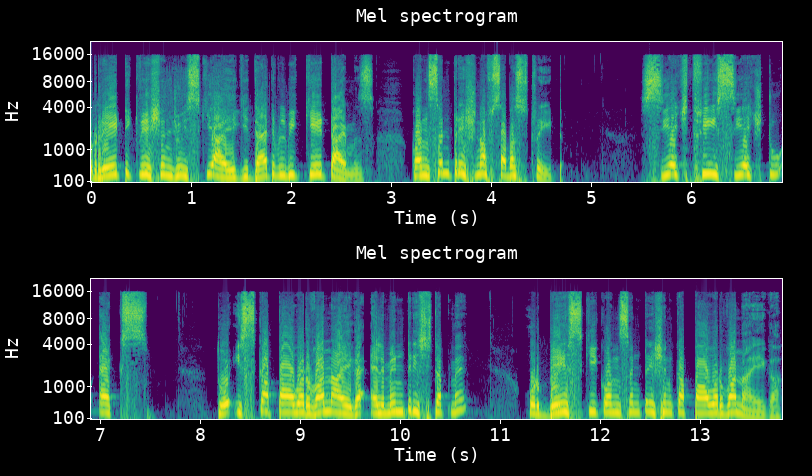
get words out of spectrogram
रेट इक्वेशन जो इसकी आएगी that will be K times concentration of substrate C H three C H two X तो इसका पावर वन आएगा एलिमेंट्री स्टेप में और बेस की कंसंट्रेशन का पावर वन आएगा।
